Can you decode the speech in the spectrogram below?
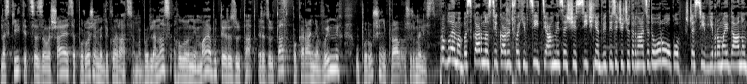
наскільки це залишається порожніми деклараціями. Бо для нас головним має бути результат результат покарання винних у порушенні прав журналістів. Проблема безкарності, кажуть фахівці, тягнеться ще з січня 2014 року, з часів Євромайдану.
